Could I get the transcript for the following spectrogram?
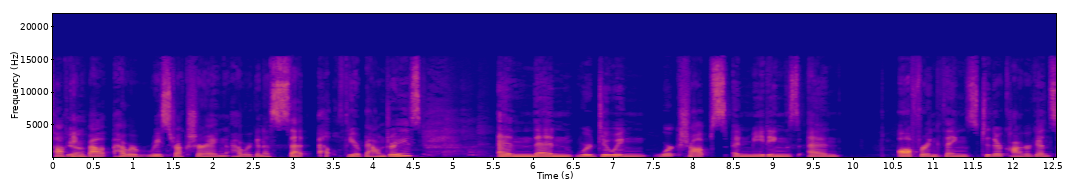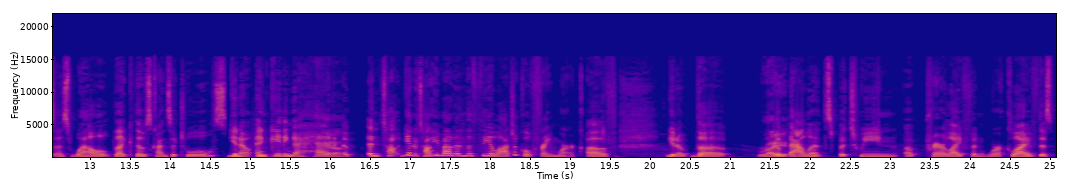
talking yeah. about how we're restructuring how we're going to set healthier boundaries and then we're mm-hmm. doing mm-hmm. workshops and meetings and offering things to their congregants as well, like those kinds of tools, you know, and getting ahead yeah. and talk, you know, talking about in the theological framework of, you know, the right the balance between a prayer life and work life, this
